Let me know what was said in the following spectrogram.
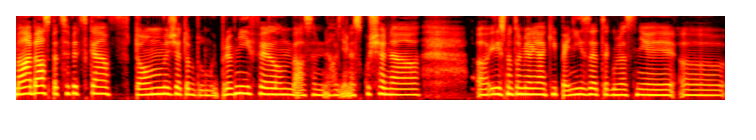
Malá byla specifická v tom, že to byl můj první film, byla jsem hodně neskušená, i když jsme to měli nějaký peníze, tak vlastně uh,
